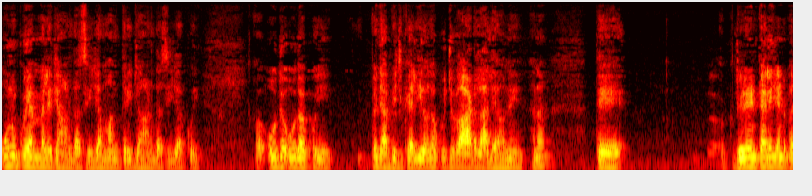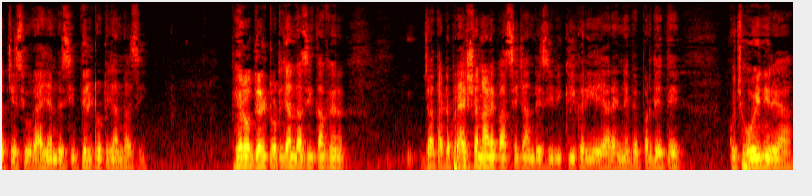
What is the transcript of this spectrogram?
ਉਹਨੂੰ ਕੋਈ ਐਮਐਲਏ ਜਾਣਦਾ ਸੀ ਜਾਂ ਮੰਤਰੀ ਜਾਣਦਾ ਸੀ ਜਾਂ ਕੋਈ, ਉਹਦੇ, ਉਹਦਾ ਕੋਈ ਪੰਜਾਬੀ ਚ ਕਹਿ ਲਈਏ ਉਹਦਾ ਕੋਈ ਜੁਗਾੜ ਲਾ ਲਿਆ ਉਹਨੇ, ਹਨਾ। ਤੇ ਜਿਹੜੇ ਇੰਟੈਲੀਜੈਂਟ ਬੱਚੇ ਸੀ ਉਹ ਰਹਿ ਜਾਂਦੇ ਸੀ, ਦਿਲ ਟੁੱਟ ਜਾਂਦਾ ਸੀ। ਫਿਰ ਉਹ ਦਿਲ ਟੁੱਟ ਜਾਂਦਾ ਸੀ ਤਾਂ ਫਿਰ ਜਾਂ ਤਾਂ ਡਿਪਰੈਸ਼ਨ ਵਾਲੇ ਪਾਸੇ ਜਾਂਦੇ ਸੀ ਵੀ ਕੀ ਕਰੀਏ ਯਾਰ, ਇੰਨੇ ਪੇਪਰ ਦੇਤੇ ਕੁਝ ਹੋ ਹੀ ਨਹੀਂ ਰਿਹਾ।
